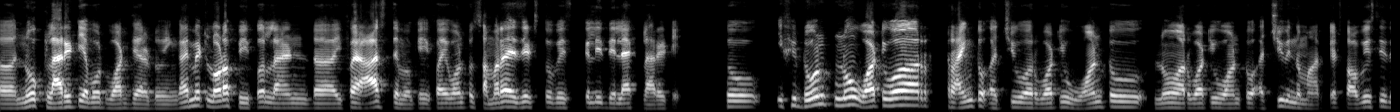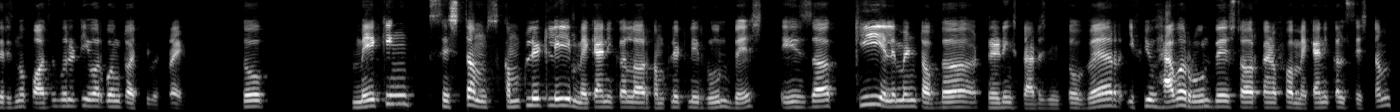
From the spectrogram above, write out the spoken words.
uh, no clarity about what they are doing. I met a lot of people, and uh, if I ask them, okay, if I want to summarize it, so basically they lack clarity. So if you don't know what you are trying to achieve, or what you want to know, or what you want to achieve in the market, so obviously there is no possibility you are going to achieve it, right? So making systems completely mechanical or completely rule based is a key element of the trading strategy so where if you have a rule based or kind of a mechanical system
